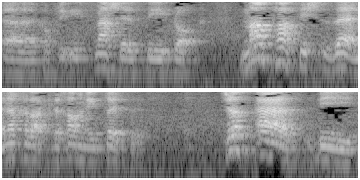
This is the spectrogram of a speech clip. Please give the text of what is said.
uh, completely smashes the rock. Ma patish zeh nechalak v'chamani Just as the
